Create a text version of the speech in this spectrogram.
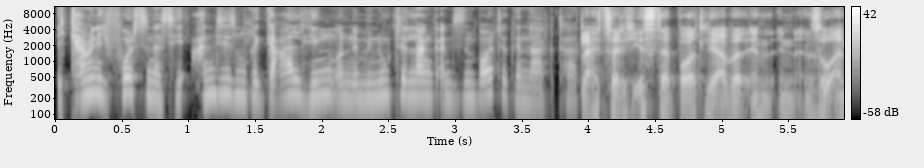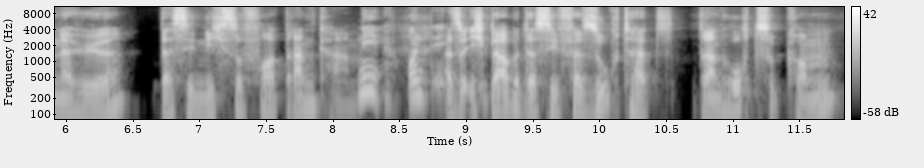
ich kann mir nicht vorstellen, dass sie an diesem Regal hing und eine Minute lang an diesem Beutel genagt hat. Gleichzeitig ist der Beutel ja aber in, in so einer Höhe, dass sie nicht sofort dran kam. Nee, und also ich glaube, dass sie versucht hat, dran hochzukommen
